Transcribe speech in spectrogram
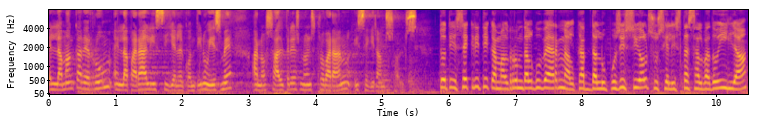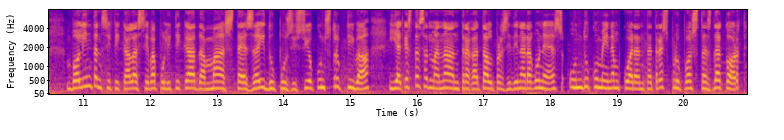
en la manca de rumb, en la paràlisi i en el continuisme, a nosaltres no ens trobaran i seguiran sols. Tot i ser crític amb el rumb del govern, el cap de l'oposició, el socialista Salvador Illa, vol intensificar la seva política de mà estesa i d'oposició constructiva i aquesta setmana ha entregat al president aragonès un document amb 43 propostes d'acord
